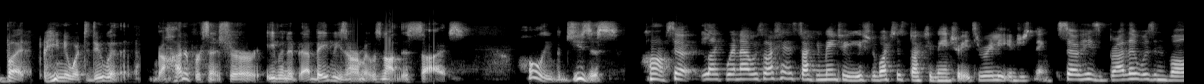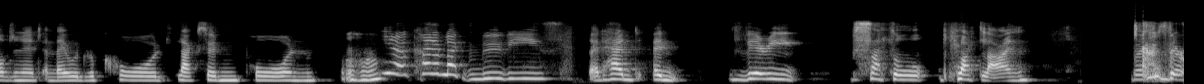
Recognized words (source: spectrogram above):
but he knew what to do with it. hundred percent sure, even a baby's arm, it was not this size. Holy but Jesus, huh? So, like when I was watching this documentary, you should watch this documentary. It's really interesting. So his brother was involved in it, and they would record like certain porn, Mm-hmm. you know, kind of like movies that had a very subtle plot line. Because they're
